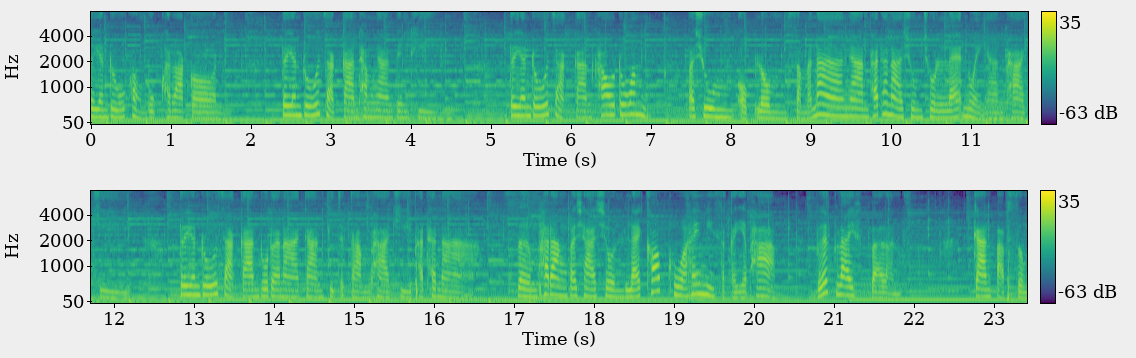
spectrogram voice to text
เรียนรู้ของบุคลากร เรียนรู้จากการทำงานเป็นทีม เรียนรู้จากการเข้าร่วม ประชุม อบรม สัมมนางานพัฒนาชุมชนและหน่วยงานภาคี เรียนรู้จากการบูรณาการกิจกรรมภาคีพัฒนา เสริมพลังประชาชนและครอบครัวให้มีศักยภาพ work life balance การปรับสม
